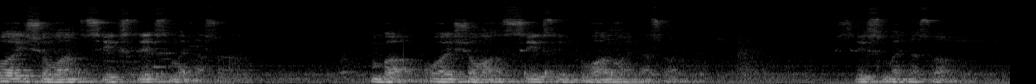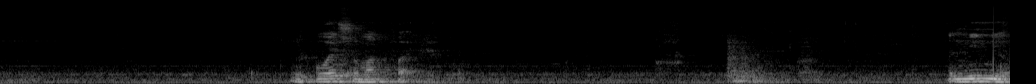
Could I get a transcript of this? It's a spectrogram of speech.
ওয়াই সমান সিক্স এক্স মাইনাস ওয়ান বা ওয়াই সমান six into one minus one six minus one y সমান ফাইভ নির্ণয়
